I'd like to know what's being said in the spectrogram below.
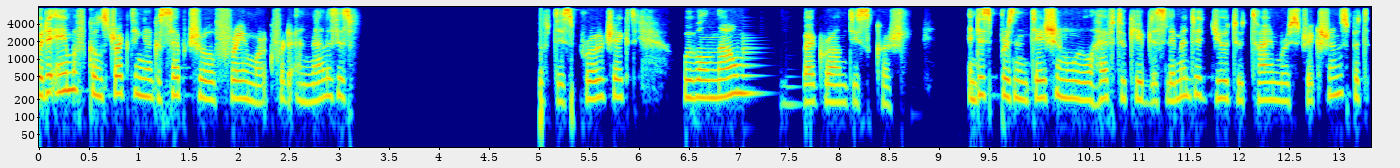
With the aim of constructing a conceptual framework for the analysis of this project, we will now background discussion. In this presentation, we will have to keep this limited due to time restrictions, but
